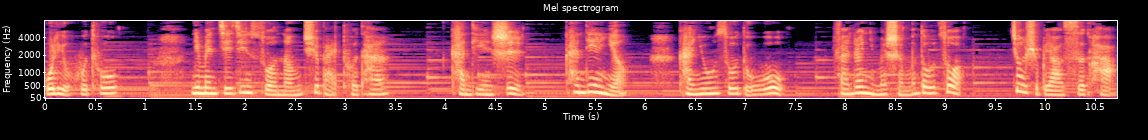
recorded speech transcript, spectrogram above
糊里糊涂。你们竭尽所能去摆脱他，看电视，看电影，看庸俗读物，反正你们什么都做，就是不要思考，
